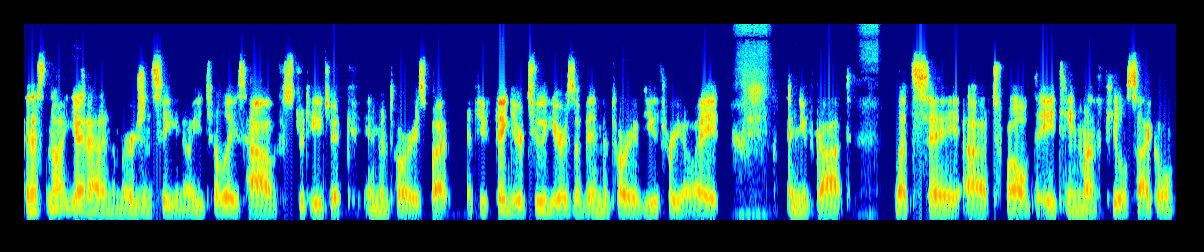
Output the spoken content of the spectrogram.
And it's not yet at an emergency. You know, utilities have strategic inventories, but if you figure two years of inventory of U308, and you've got let's say a 12 to 18 month fuel cycle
